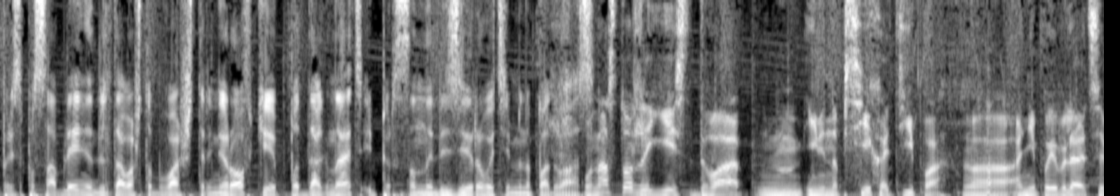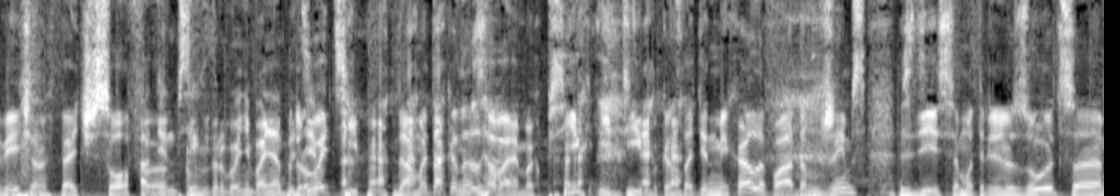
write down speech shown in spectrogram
приспособлений для того, чтобы ваши тренировки подогнать и персонализировать именно под вас. У нас тоже есть два именно психотипа. А, они появляются вечером в 5 часов. Один псих, другой непонятный Другой тип. Да, мы так и называем их. Псих и тип. Константин Михайлов и Адам Джеймс здесь материализуются.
